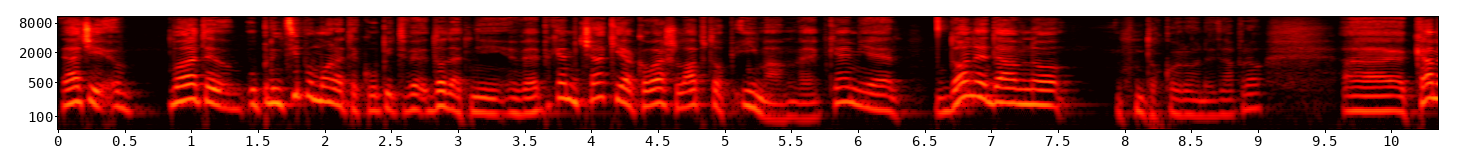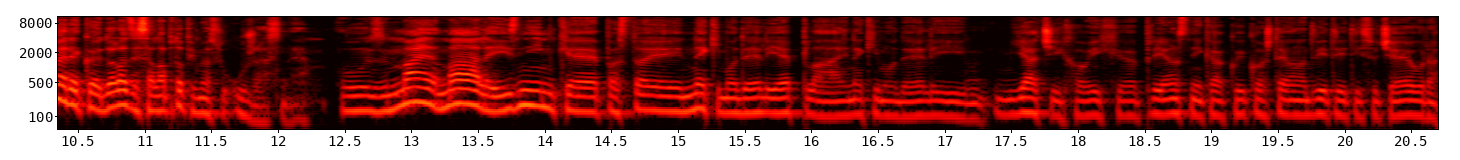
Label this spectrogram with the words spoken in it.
Znači, morate, u principu morate kupiti dodatni webcam, čak i ako vaš laptop ima webcam, jer donedavno, do korone zapravo, Kamere koje dolaze sa laptopima su užasne. Uz male iznimke postoje neki modeli Apple i neki modeli jačih ovih prijenosnika koji koštaju ono 2-3 tisuće eura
